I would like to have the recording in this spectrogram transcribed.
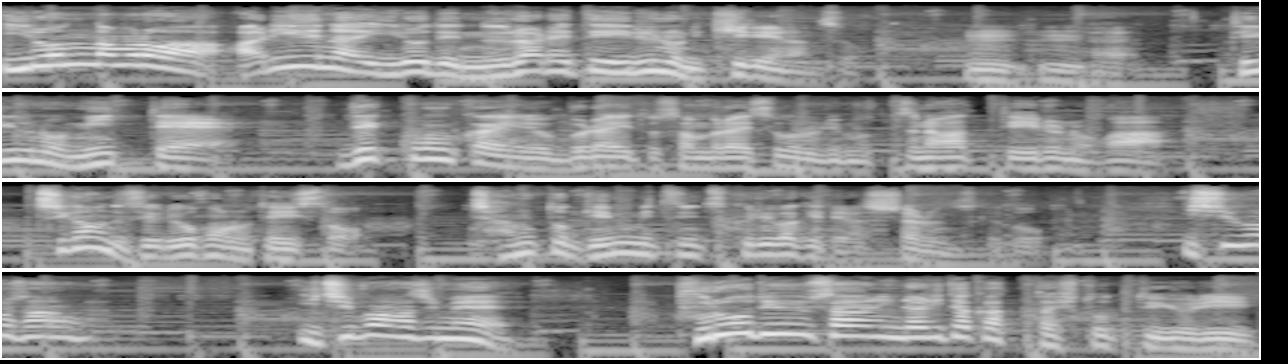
ういろんなものがありえない色で塗られているのに綺麗なんですよ、うんうん、え。っていうのを見てで今回の「ブライト・サムライ・ソウル」にもつながっているのが違うんですよ両方のテイスト。ちゃんと厳密に作り分けてらっしゃるんですけど。石黒さん一番初めプロデューサーになりたかった人っていうより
